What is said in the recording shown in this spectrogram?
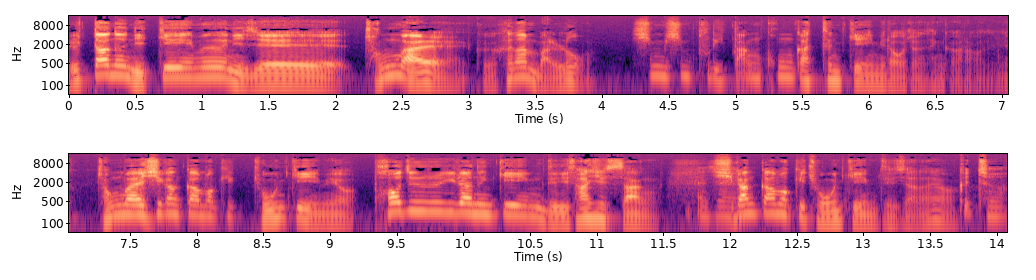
일단은 이 게임은 이제 정말 그 흔한 말로 심심풀이 땅콩 같은 게임이라고 저는 생각을 하거든요. 정말 시간 까먹기 좋은 게임이에요. 퍼즐이라는 게임들이 사실상 맞아요. 시간 까먹기 좋은 게임들이잖아요. 그쵸.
